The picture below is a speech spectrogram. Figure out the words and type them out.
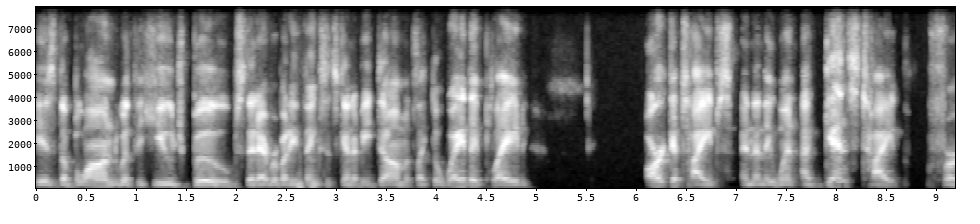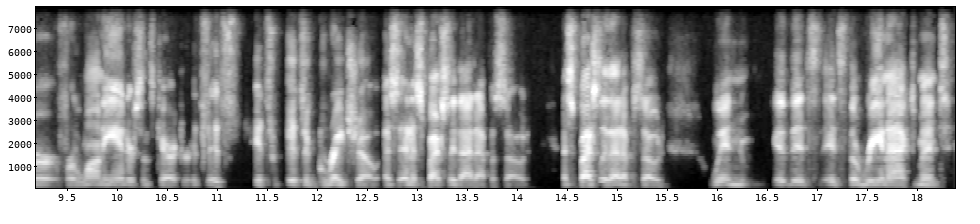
is the blonde with the huge boobs that everybody thinks it's going to be dumb. It's like the way they played archetypes and then they went against type for for Loni Anderson's character. It's it's it's it's a great show, and especially that episode, especially that episode when it, it's it's the reenactment.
